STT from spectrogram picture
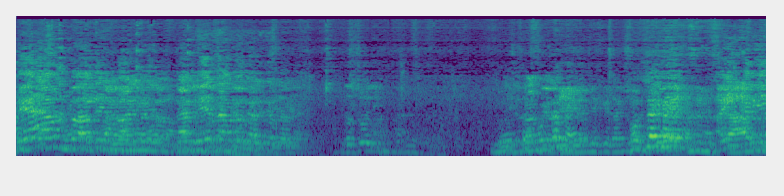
ਮੇਰਾ ਨਾਮ ਜਵਾਬ ਦੇ ਜਵਾਬ ਮੈਂ ਮੇਰ ਸਾਹਿਬ ਨਾਲ ਗੱਲ ਕਰਦਾ। ਮੈਂ ਦੱਸੋ ਜੀ। ਸੋਚੇ ਮੈਂ ਅਸੀਂ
